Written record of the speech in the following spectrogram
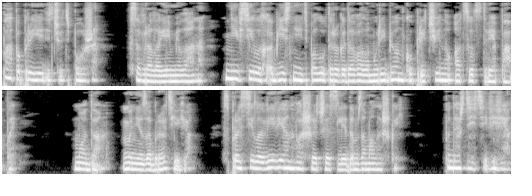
папа приедет чуть позже», – соврала ей Милана – не в силах объяснить полуторагодовалому ребенку причину отсутствия папы. «Мадам, мне забрать ее?» – спросила Вивиан, вошедшая следом за малышкой. «Подождите, Вивиан,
